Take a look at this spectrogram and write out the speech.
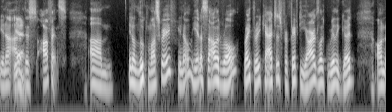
you know, out yeah. of this offense. Um, you know, Luke Musgrave, you know, he had a solid role, right? Three catches for 50 yards, looked really good on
